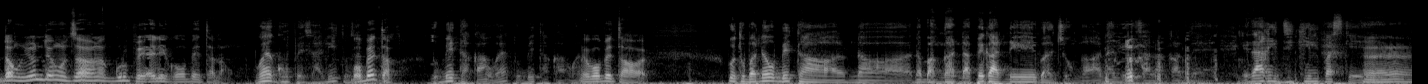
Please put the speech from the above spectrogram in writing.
donc yo ndenge oza wana groupe eyali kobeta nango ouais groupe ezali bobetaka tobetaka ouais tobetaka me bobetaka wapi po tobanda kobeta na, na banganda mpe ka ndenge bajonga wana nde ezalaka me eza ridicule parce que Eh.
